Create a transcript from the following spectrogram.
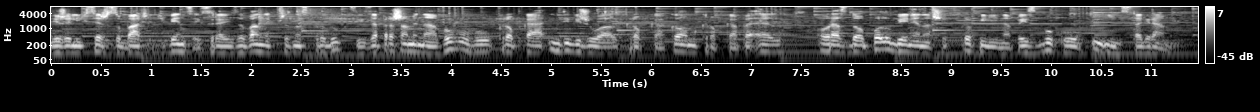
Jeżeli chcesz zobaczyć więcej zrealizowanych przez nas produkcji, zapraszamy na www.individual.com.pl oraz do polubienia naszych profili na Facebooku i Instagramie.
